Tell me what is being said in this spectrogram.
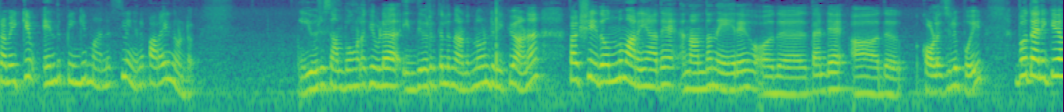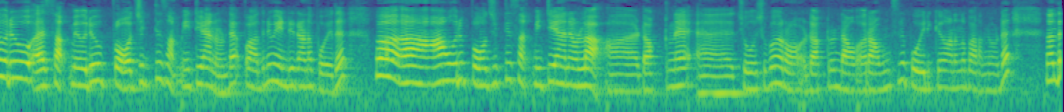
ശ്രമിക്കും എന്ന് പിങ്കി മനസ്സിൽ ഇങ്ങനെ പറയുന്നുണ്ട്. ഈ ഒരു സംഭവങ്ങളൊക്കെ ഇവിടെ ഇന്ത്യപുരത്തിൽ നടന്നുകൊണ്ടിരിക്കുകയാണ്. പക്ഷേ ഇതൊന്നും അറിയാതെ നന്ദ നേരെ തന്റെ അത് കോളേജിൽ പോയി. അപ്പോൾ തനിക്ക് ഒരു ഒരു പ്രോജക്റ്റ് സബ്മിറ്റ് ചെയ്യാനുണ്ട്. അപ്പോൾ അതിന് വേണ്ടിയിട്ടാണ് പോയത്. അപ്പോൾ ആ, ഒരു പ്രോജക്റ്റ് സബ്മിറ്റ് ചെയ്യാനുള്ള ഡോക്ടറിനെ ചോദിച്ചപ്പോൾ ഡോക്ടർ റൗണ്ട്സിന് പോയിരിക്കുകയാണെന്ന് പറഞ്ഞുകൊണ്ട് നന്ദ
